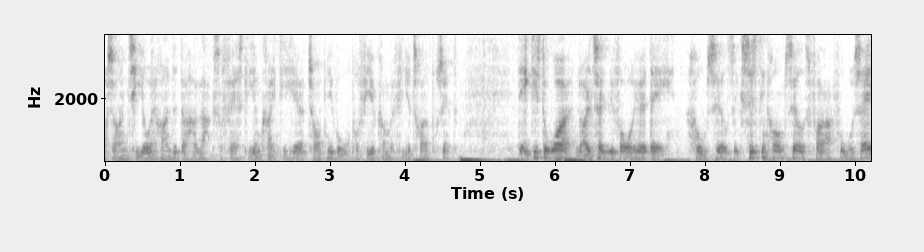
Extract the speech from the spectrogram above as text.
og så en 10-årig rente, der har lagt sig fast lige omkring de her topniveauer på 4,34 procent. Det er ikke de store nøgletal, vi får her i dag. Home sales, existing home sales fra, fra USA,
